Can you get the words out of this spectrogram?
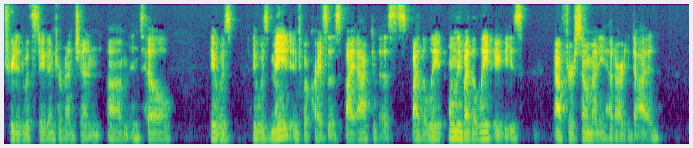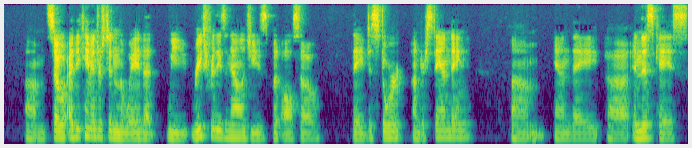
treated with state intervention um, until it was it was made into a crisis by activists by the late only by the late 80s after so many had already died. Um, so I became interested in the way that we reach for these analogies, but also they distort understanding, um, and they, uh, in this case,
